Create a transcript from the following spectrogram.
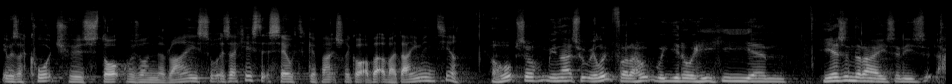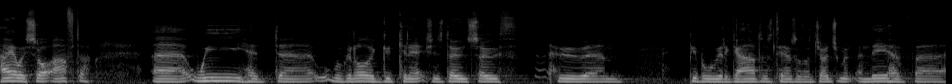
He was a coach whose stock was on the rise. So is it a case that Celtic have actually got a bit of a diamond here? I hope so. I mean, that's what we look for. I hope, we, you know, he, he, um, he is in the rise and he's highly sought after. Uh, we had, uh, we've got a lot of good connections down south who um, people we regard in terms of their judgment and they have uh,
